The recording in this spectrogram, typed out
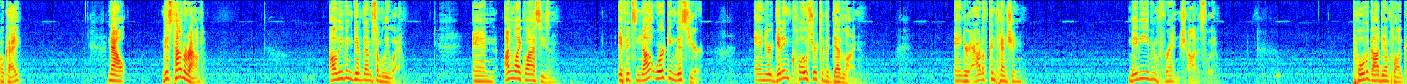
Okay? Now, this time around, I'll even give them some leeway. And unlike last season, if it's not working this year and you're getting closer to the deadline and you're out of contention, maybe even fringe, honestly, pull the goddamn plug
